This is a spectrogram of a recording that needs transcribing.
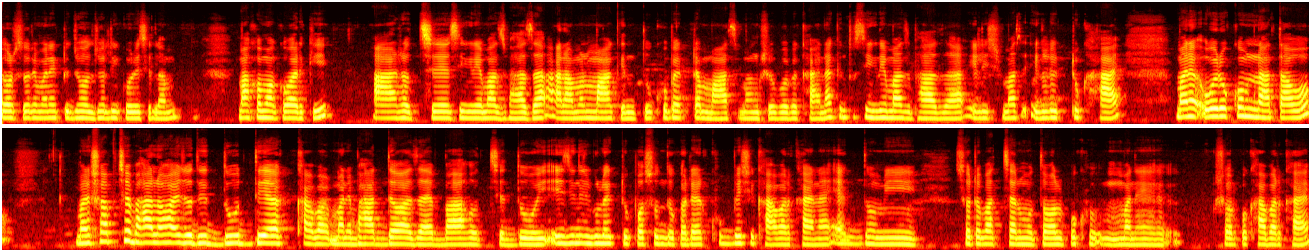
চরচড়ি মানে একটু ঝোলঝলি করেছিলাম, মাখো মাখো আর কি। আর হচ্ছে চিংড়ি মাছ ভাজা, আর আমার মা কিন্তু খুব একটা মাছ মাংস ওইভাবে খায় না, কিন্তু চিংড়ি মাছ ভাজা, ইলিশ মাছ এগুলো একটু খায়। মানে ওই রকম না তাও। মানে সবচেয়ে ভালো হয় যদি দুধ দিয়ে খাবার মানে ভাত দেওয়া যায় বা হচ্ছে দই, এই জিনিসগুলো একটু পছন্দ করে, আর খুব বেশি খাবার খায় না, একদমই ছোট বাচ্চার মতো অল্প মানে স্বল্প খাবার খায়।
